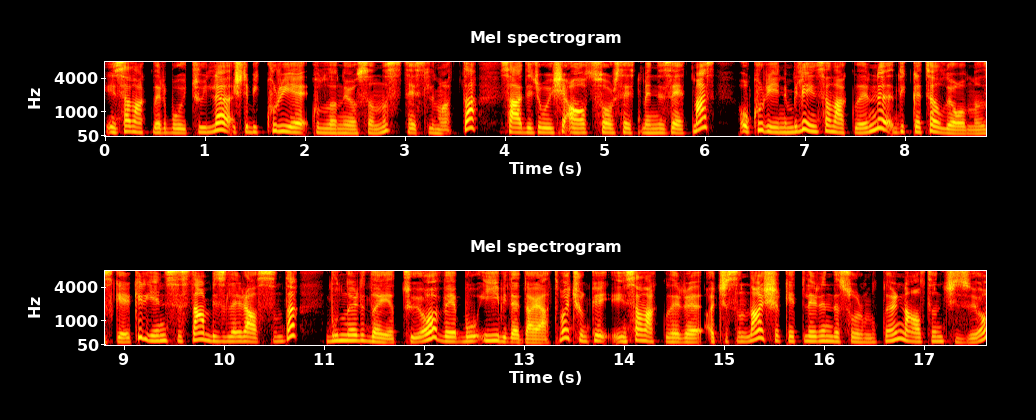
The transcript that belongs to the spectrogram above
insan hakları boyutuyla işte bir kurye kullanıyorsanız teslimatta sadece o işi outsource etmenize etmez o kuryenin bile insan haklarını dikkate alıyor olmanız gerekir. Yeni sistem bizleri aslında bunları dayatıyor ve bu iyi bir de dayatma. Çünkü insan hakları açısından şirketlerin de sorumluluklarının altını çiziyor.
